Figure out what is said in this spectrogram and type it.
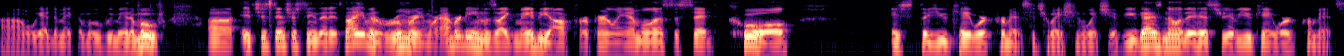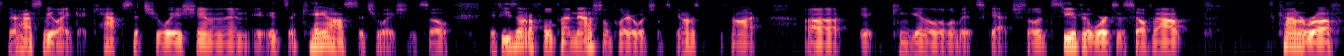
Uh, we had to make a move. We made a move. Uh, it's just interesting that it's not even a rumor anymore. Aberdeen has like made the offer. Apparently, MLS has said, "Cool." It's the UK work permit situation. Which, if you guys know the history of UK work permits, there has to be like a cap situation, and then it's a chaos situation. So, if he's not a full time national player, which let's be honest, he's not, uh, it can get a little bit sketch. So let's see if it works itself out. It's kind of rough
